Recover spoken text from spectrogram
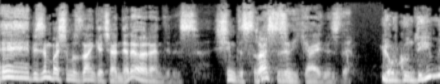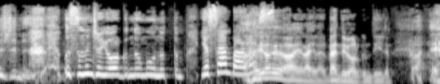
Ee, bizim başımızdan geçenleri öğrendiniz. Şimdi sıra sizin hikayenizde. Yorgun değil misiniz ya? Isınınca yorgunluğumu unuttum. Ya sen Barlas? Hayır, hayır, hayır, hayır, hayır. Ben de yorgun değilim. Eh,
